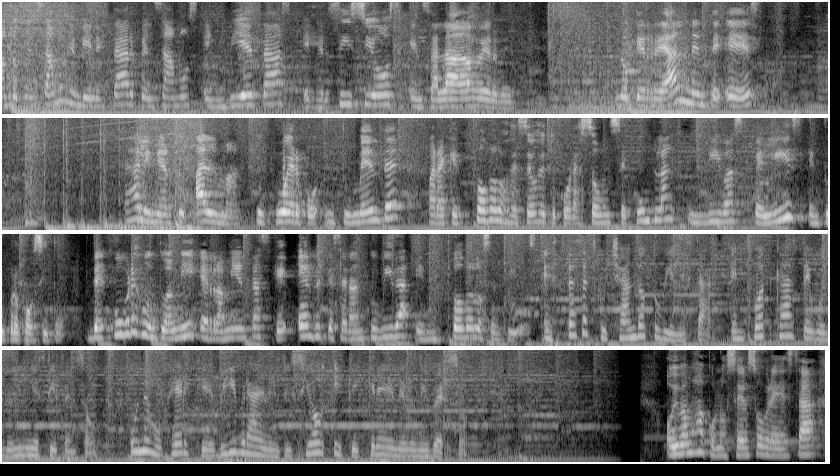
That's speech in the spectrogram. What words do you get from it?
Cuando pensamos en bienestar, pensamos en dietas, ejercicios, ensaladas verdes. Lo que realmente es es alinear tu alma, tu cuerpo y tu mente para que todos los deseos de tu corazón se cumplan y vivas feliz en tu propósito. Descubre junto a mí herramientas que enriquecerán tu vida en todos los sentidos. Estás escuchando Tu Bienestar, el podcast de Gwendolyn Stephenson, una mujer que vibra en la intuición y que cree en el universo. Hoy vamos a conocer sobre esta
